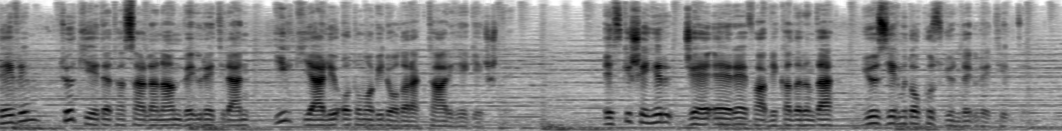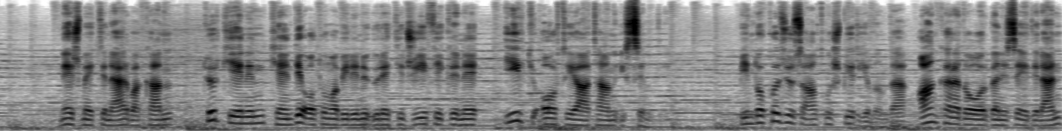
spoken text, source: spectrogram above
Devrim, Türkiye'de tasarlanan ve üretilen ilk yerli otomobil olarak tarihe geçti. Eskişehir CER fabrikalarında 129 günde üretildi. Necmettin Erbakan, Türkiye'nin kendi otomobilini üreteceği fikrini ilk ortaya atan isimdi. 1961 yılında Ankara'da organize edilen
